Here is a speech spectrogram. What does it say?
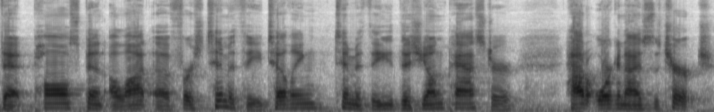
that Paul spent a lot of First Timothy telling Timothy, this young pastor, how to organize the church.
